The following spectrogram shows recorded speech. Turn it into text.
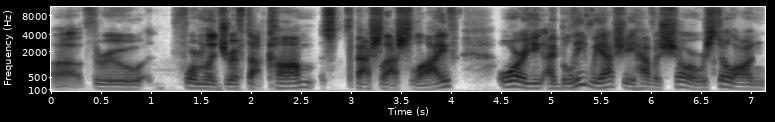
uh, through formuladrift.com backslash live or you, i believe we actually have a show or we're still on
